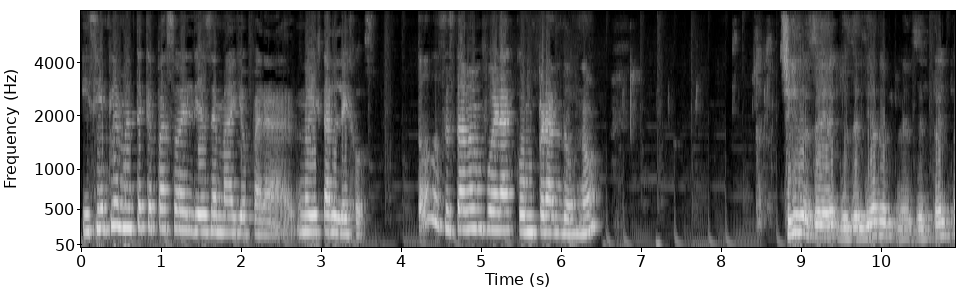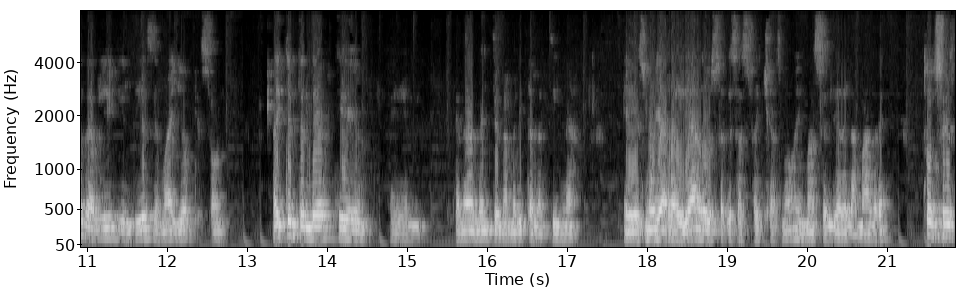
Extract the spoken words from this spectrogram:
Y simplemente, ¿qué pasó el 10 de mayo para no ir tan lejos? Todos estaban fuera comprando, ¿no? Sí, desde, desde, el día desde el 30 de abril y el 10 de mayo, que son, hay que entender que eh, generalmente en América Latina es muy arraigado esas fechas, ¿no? Y más el Día de la Madre. Entonces,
